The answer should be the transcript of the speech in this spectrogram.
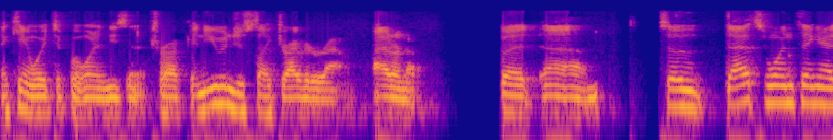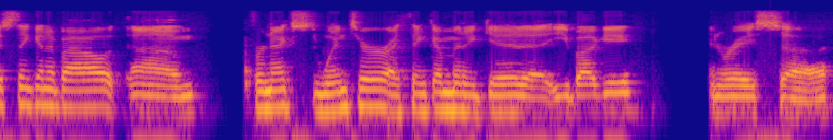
I can't wait to put one of these in a truck and even just like drive it around. I don't know, but um, so that's one thing I was thinking about um, for next winter. I think I'm gonna get a e-buggy and race uh,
